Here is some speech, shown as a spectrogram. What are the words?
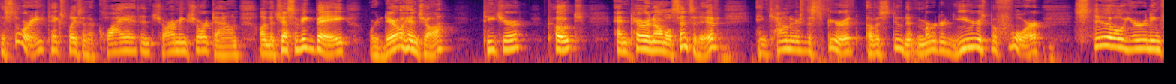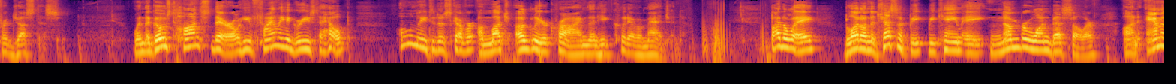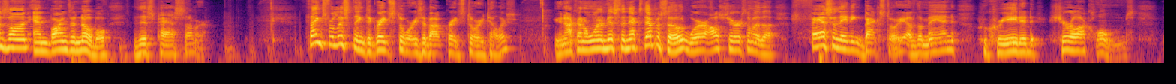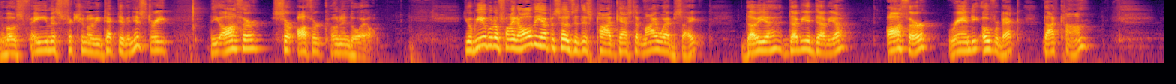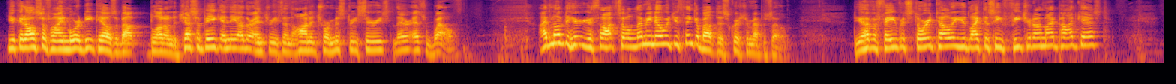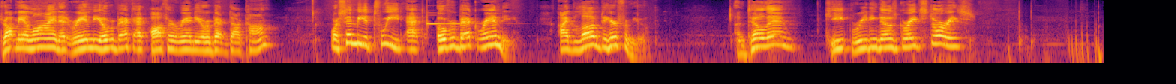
The story takes place in a quiet and charming shore town on the Chesapeake Bay where Daryl Henshaw, teacher, coach, and paranormal sensitive, encounters the spirit of a student murdered years before still yearning for justice. When the ghost haunts Daryl, he finally agrees to help, only to discover a much uglier crime than he could have imagined. By the way, Blood on the Chesapeake became a number one bestseller on Amazon and Barnes & Noble this past summer. Thanks for listening to great stories about great storytellers. You're not going to want to miss the next episode where I'll share some of the fascinating backstory of the man who created Sherlock Holmes, the most famous fictional detective in history, the author, Sir Arthur Conan Doyle. You'll be able to find all the episodes of this podcast at my website, www.authorrandyoverbeck.com. You can also find more details about Blood on the Chesapeake and the other entries in the Haunted Shore Mystery series there as well. I'd love to hear your thoughts, so let me know what you think about this Grisham episode. Do you have a favorite storyteller you'd like to see featured on my podcast? Drop me a line at Randy Overbeck at authorrandyoverbeck.com or send me a tweet at OverbeckRandy. I'd love to hear from you. Until then, keep reading those great stories.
